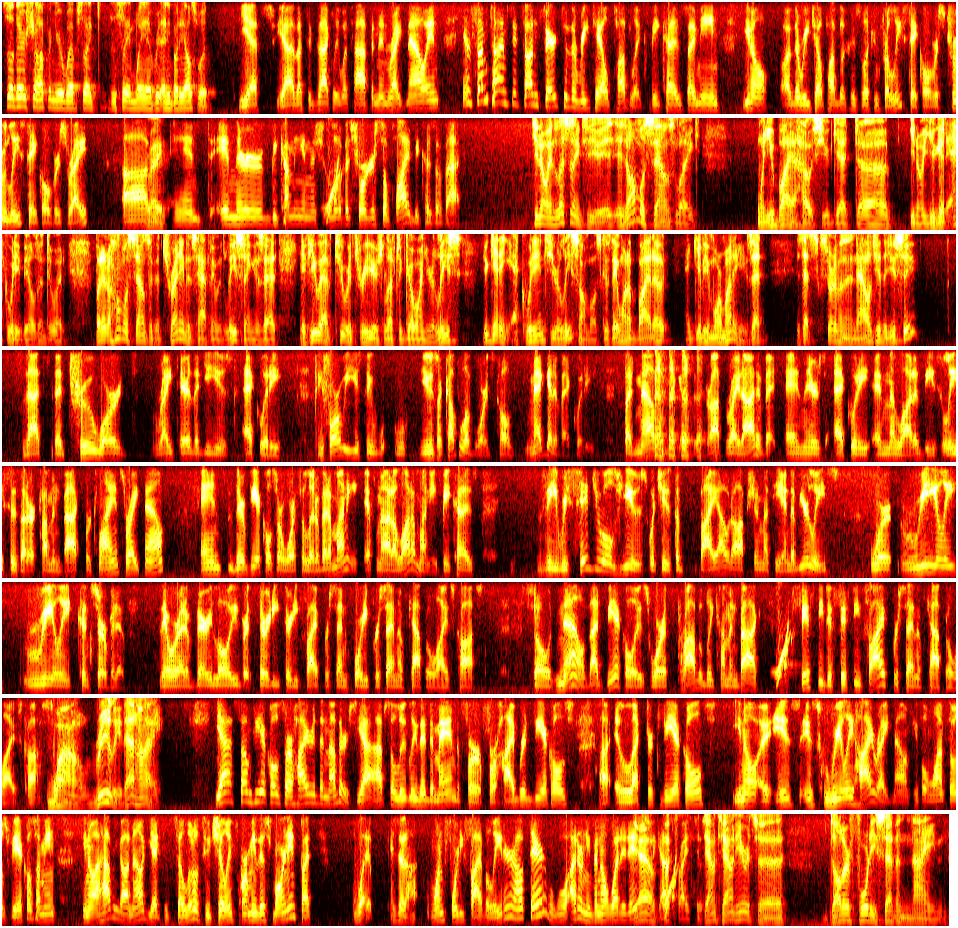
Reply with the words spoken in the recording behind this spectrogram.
so they're shopping your website the same way every anybody else would. Yes, yeah, that's exactly what's happening right now, and and sometimes it's unfair to the retail public because I mean, you know, uh, the retail public is looking for lease takeovers, true lease takeovers, right? Um, right. And and they're becoming in a sh- little bit shorter supply because of that. You know, in listening to you, it, it almost sounds like when you buy a house, you get uh, you know you get equity built into it. But it almost sounds like the trending that's happening with leasing is that if you have two or three years left to go on your lease, you're getting equity into your lease almost because they want to buy it out and give you more money. Is that is that sort of an analogy that you see? That's the true word right there that you used, equity. Before we used to w- use a couple of words called negative equity, but now the negative has dropped right out of it, and there's equity in a lot of these leases that are coming back for clients right now, and their vehicles are worth a little bit of money, if not a lot of money, because the residuals used, which is the buyout option at the end of your lease, were really, really conservative. They were at a very low, either 30, 35%, 40% of capitalized cost. So now that vehicle is worth probably coming back 50 to 55% of capitalized cost. Wow, really? That high? Yeah, some vehicles are higher than others. Yeah, absolutely. The demand for, for hybrid vehicles, uh, electric vehicles, you know, is is really high right now, and people want those vehicles. I mean, you know, I haven't gone out yet. It's a little too chilly for me this morning, but what is it? One forty five a liter out there? Well, I don't even know what it is. Yeah, the gas prices downtown here, it's a dollar forty seven nine.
